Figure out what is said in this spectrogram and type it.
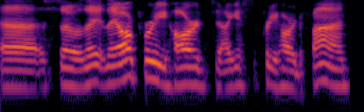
Uh, so they, they are pretty hard to, I guess, pretty hard to find.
